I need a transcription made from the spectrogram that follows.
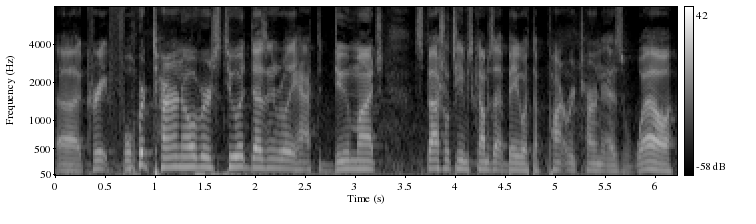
Uh, create four turnovers. Tua doesn't really have to do much. Special teams comes up big with a punt return as well.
